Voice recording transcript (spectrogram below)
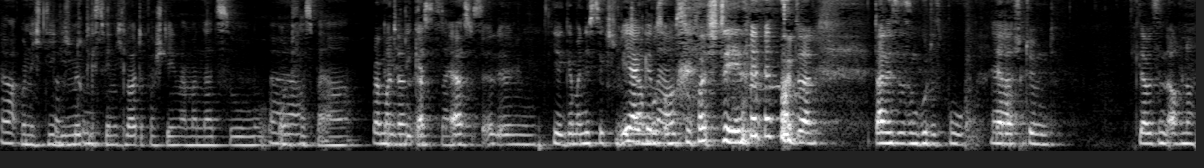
Ja, und nicht die, die stimmt. möglichst wenig Leute verstehen, weil man dazu ja, unfassbar Wenn man dann erst, erst ähm, hier Germanistik studiert ja, haben genau. muss, um es zu verstehen. und dann, dann ist es ein gutes Buch. Ja, ja das stimmt. Ich glaube, es sind auch noch,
